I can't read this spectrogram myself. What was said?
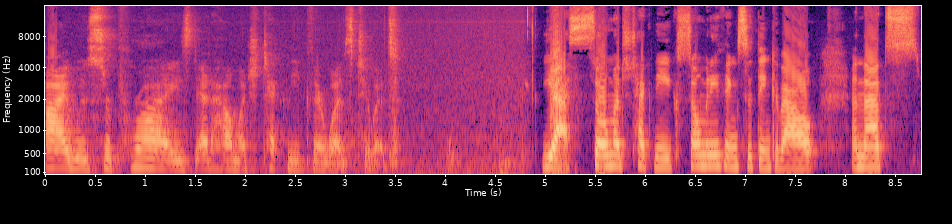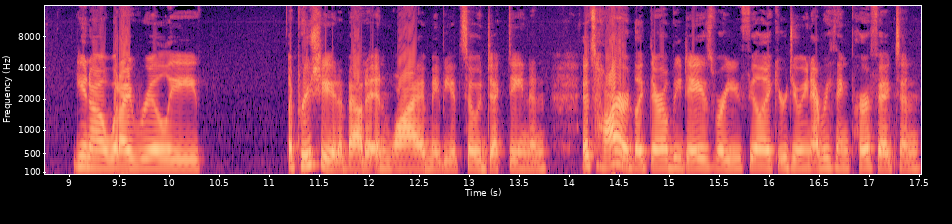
I was surprised at how much technique there was to it. Yes, so much technique, so many things to think about, and that's you know what I really appreciate about it and why maybe it's so addicting. And it's hard. Like there'll be days where you feel like you're doing everything perfect and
